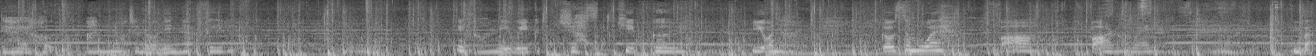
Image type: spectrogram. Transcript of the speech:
Dare I hope I'm not alone in that feeling. If only we could just keep going, you and I. Go somewhere far, far away. But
